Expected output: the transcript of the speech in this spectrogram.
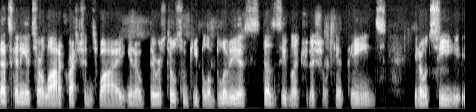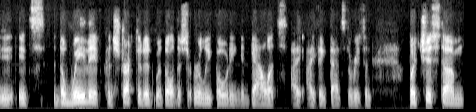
that's going to answer a lot of questions why, you know, there are still some people oblivious, doesn't seem like traditional campaigns. You don't see it's the way they've constructed it with all this early voting and ballots. I, I think that's the reason. But just um,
